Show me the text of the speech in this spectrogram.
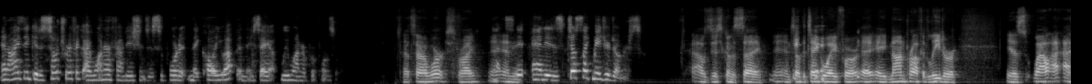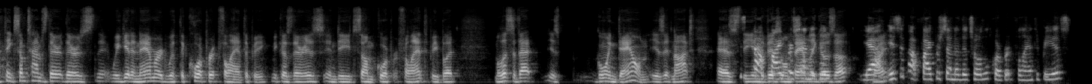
And I think it is so terrific. I want our foundation to support it. And they call you up and they say, we want a proposal. That's how it works, right? And, it, and it is just like major donors. I was just going to say, and so the takeaway for a, a nonprofit leader is well I, I, think sometimes there there's we get enamored with the corporate philanthropy because there is indeed some corporate philanthropy but melissa that is going down is it not as it's the individual and family the, goes up yeah right? it's about 5% of the total corporate philanthropy is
